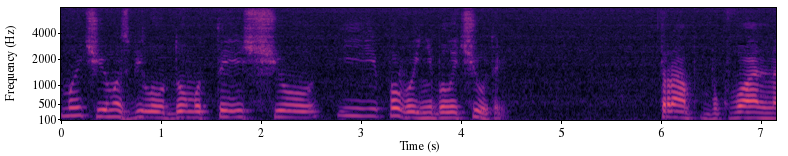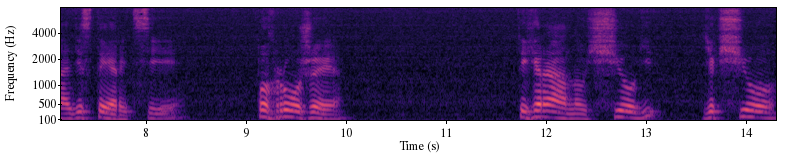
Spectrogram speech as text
ми чуємо з Білого Дому те, що і повинні були чути. Трамп буквально в істериці погрожує Тегерану, що якщо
